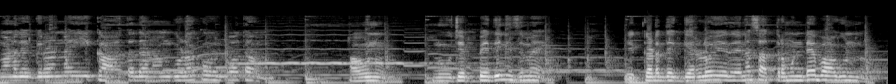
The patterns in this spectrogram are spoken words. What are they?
మన దగ్గర ఉన్న ఈ కాస్త ధనం కూడా కోల్పోతాం. అవును నువ్వు చెప్పేది నిజమే. ఇక్కడ దగ్గరలో ఏదైనా సత్రం ఉంటే బాగుండు.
